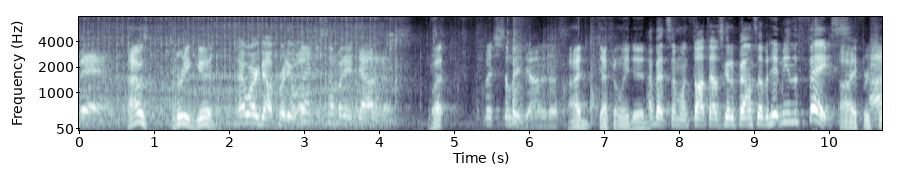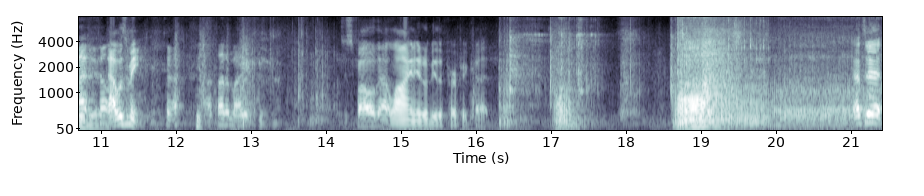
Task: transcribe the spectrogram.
Man. That was pretty good. That worked out pretty well. Just somebody doubted us. What? Bet you somebody doubted us. I definitely did. I bet someone thought that was gonna bounce up and hit me in the face. I for sure I did. that was me. I thought it might have. Been. Just follow that line, it'll be the perfect cut. That's it.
